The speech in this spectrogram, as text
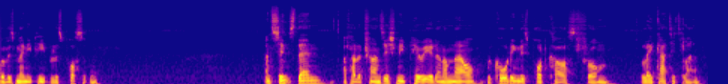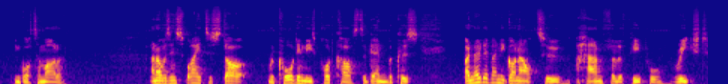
with as many people as possible. And since then, I've had a transitionary period, and I'm now recording this podcast from Lake Atitlan in Guatemala. And I was inspired to start recording these podcasts again because I know they've only gone out to a handful of people, reached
